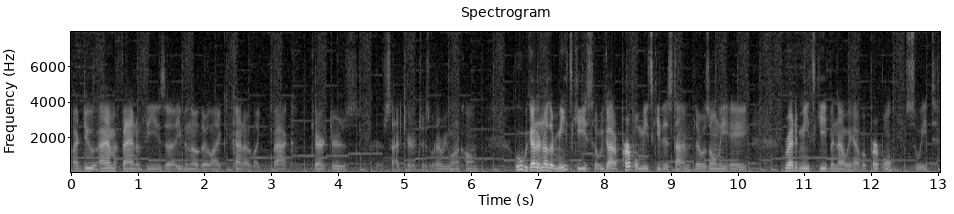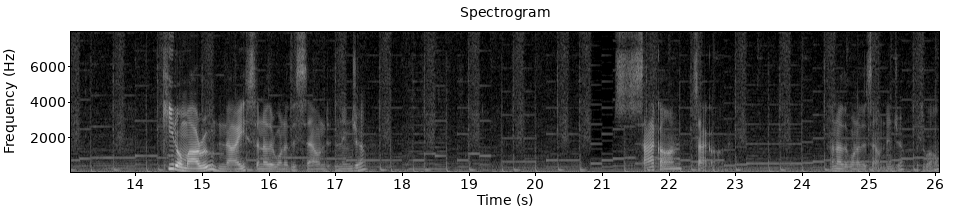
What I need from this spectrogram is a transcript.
I do I am a fan of these, uh, even though they're like kind of like back characters or side characters, whatever you want to call them. Ooh, we got another Mitsuki, so we got a purple Mitsuki this time. There was only a red Mitsuki, but now we have a purple. Sweet. Kidomaru, nice. Another one of the Sound Ninja. Sakon? Sakon. Another one of the Sound Ninja as well.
